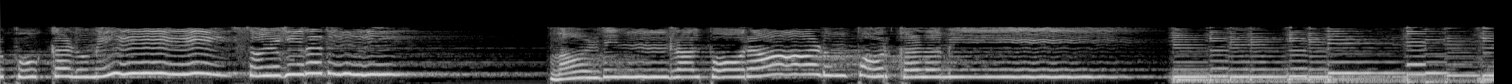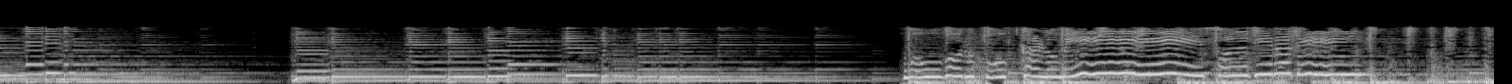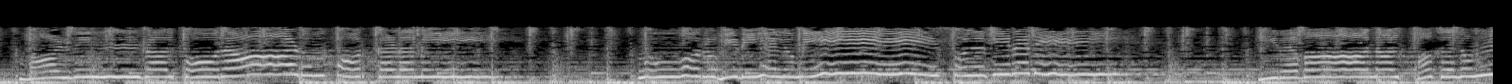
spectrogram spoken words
ஒவ்வொரு பூக்களுமே சொல்கிறது. வாழ்வென்றால் போ விடியலுமே சொல்கிறதே. இரவானால் பகலுண்டு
